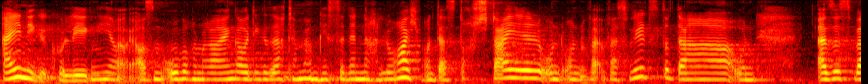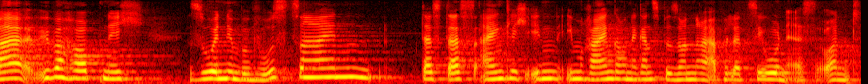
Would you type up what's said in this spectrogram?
einige Kollegen hier aus dem oberen Rheingau, die gesagt haben, warum gehst du denn nach Lorch? Und das ist doch steil und, und was willst du da? Und also es war überhaupt nicht so in dem Bewusstsein, dass das eigentlich in, im Rheingau eine ganz besondere Appellation ist. Und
